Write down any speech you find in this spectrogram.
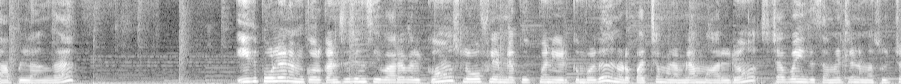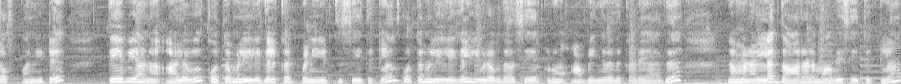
சாப்பிட்லாங்க. இது போல் நமக்கு ஒரு கன்சிஸ்டன்சி வர வரைக்கும் ஸ்லோ ஃப்ளேமில் குக் பண்ணி எடுக்கும்போது அதனோட பச்சை மணம்லாம் மாறிடும். ஸ்டவ்வை இந்த சமயத்தில் நம்ம சுவிட்ச் ஆஃப் பண்ணிவிட்டு தேவையான அளவு கொத்தமல்லி இலைகள் கட் பண்ணி எடுத்து சேர்த்துக்கலாம். கொத்தமல்லி இலைகள் இவ்வளவு தான் சேர்க்கணும் அப்படிங்கிறது கிடையாது. நம்ம நல்லா தாராளமாகவே சேர்த்துக்கலாம்.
